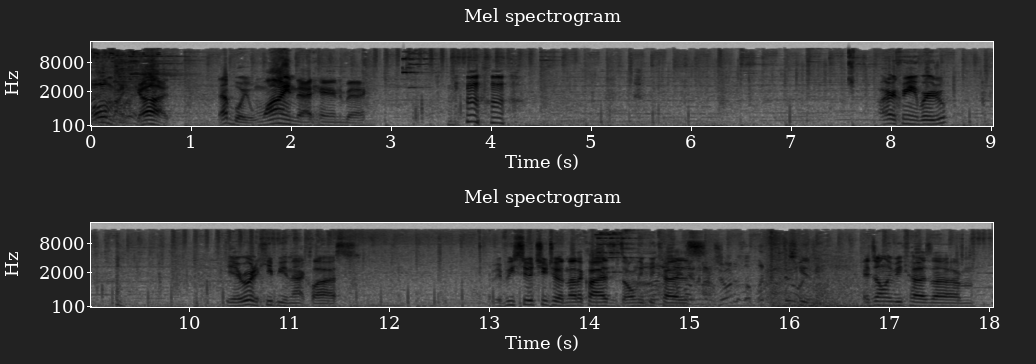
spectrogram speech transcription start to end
Oh my god. That boy whined that hand back. Alright, Korean Vergil. Yeah, we're gonna keep you in that class. If we switch you to another class, it's only because excuse me. It's only because um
